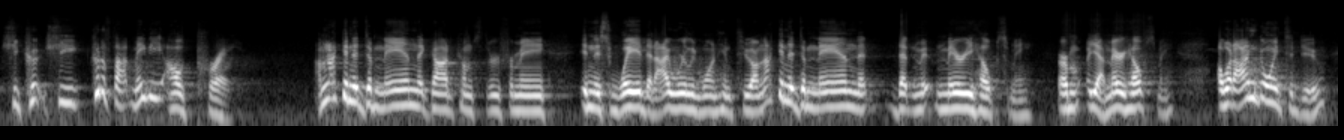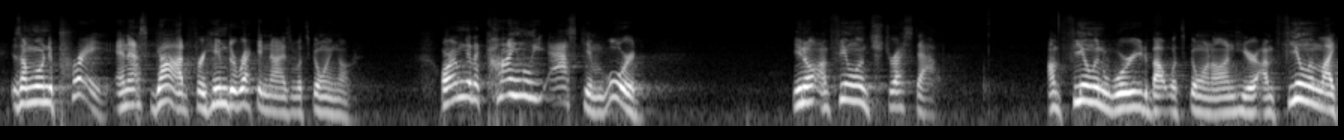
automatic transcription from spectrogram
she could, she could have thought, maybe I'll pray. I'm not going to demand that God comes through for me in this way that I really want him to. I'm not going to demand that, that Mary helps me. or yeah, Mary helps me. What I'm going to do is I'm going to pray and ask God for him to recognize what's going on. Or I'm going to kindly ask him, Lord, you know, I'm feeling stressed out. I'm feeling worried about what's going on here. I'm feeling like,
